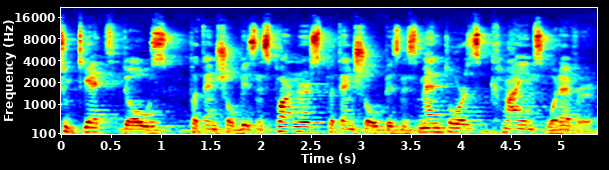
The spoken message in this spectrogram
to get those potential business partners, potential business mentors, clients, whatever.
